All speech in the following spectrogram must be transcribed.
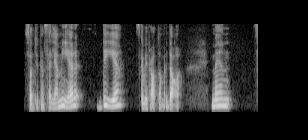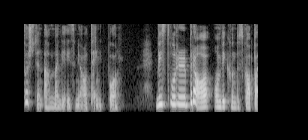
så att du kan sälja mer? Det ska vi prata om idag. Men först en annan grej som jag har tänkt på. Visst vore det bra om vi kunde skapa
